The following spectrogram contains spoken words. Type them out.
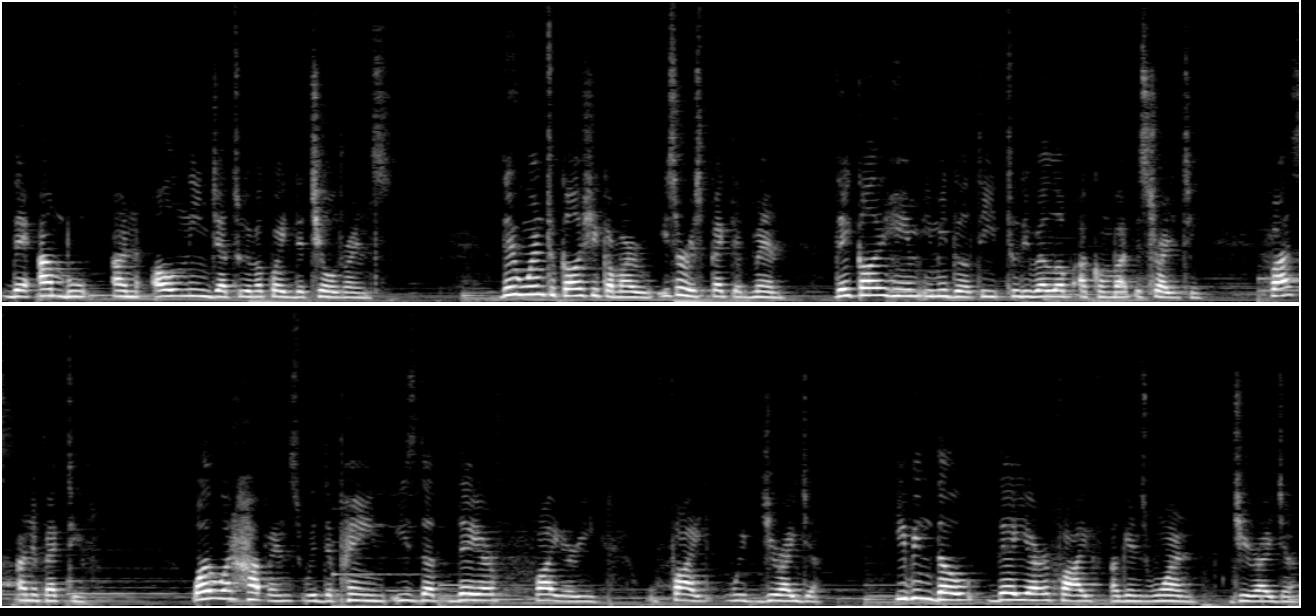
the Anbu and all ninja to evacuate the children. They went to call Shikamaru. He's a respected man. They called him immediately to develop a combat strategy, fast and effective. While what happens with the pain is that they are fiery fight with Jiraiya. Even though they are five against one, Jiraiya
